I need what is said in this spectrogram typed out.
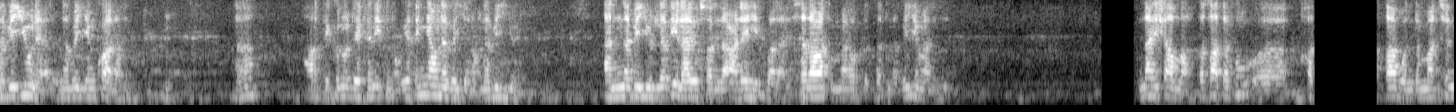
ነብዩ ነው ያለው ነብይ እንኳ አላለም አርቲክሉ ዴፊኒት ነው የትኛው ነብይ ነው ነብዩ النبي الذي لا يصلى عليه ይባላል ሰላዋት የማይወርድበት ነብይ ማለት ነው እና ኢንሻአላህ ተሳተፉ ሀሳብ ወንድማችን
